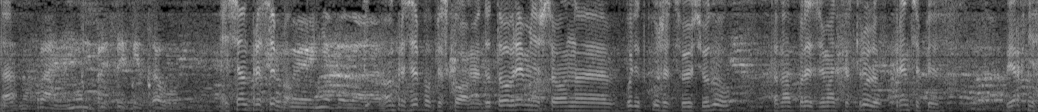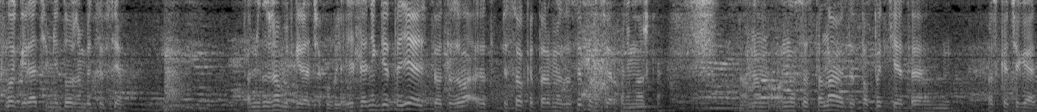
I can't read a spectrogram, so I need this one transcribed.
Да? Ну правильно, но он присыпет завод. Если он присыпал, было... он присыпал песком, и до того времени, что он э, будет кушать свою сюду, когда он полезет снимать кастрюлю, в принципе, верхний слой горячим не должен быть совсем. Там не должно быть горячих углей. Если они где-то есть, то это, это песок, который мы засыпали сверху немножко, он, он нас остановит от попытки это раскочегарить.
